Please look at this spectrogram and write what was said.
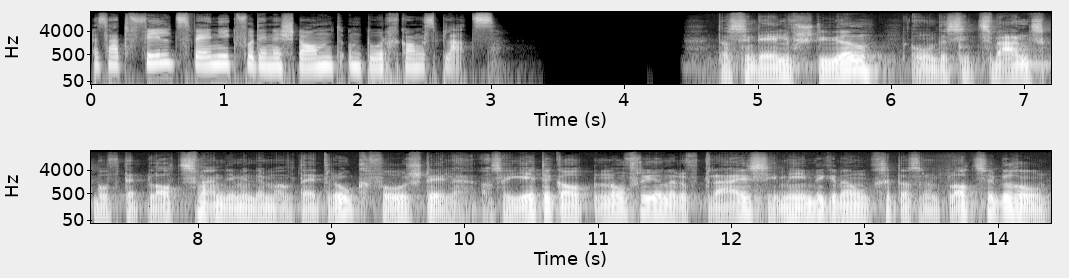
es hat viel zu wenig von diesen Stand- und Durchgangsplätzen. Das sind elf Stühle und es sind 20, die auf den Platz wollen. Ich muss mir mal den Druck vorstellen. Also jeder geht noch früher auf die Reise im Hintergedanken, dass er einen Platz bekommt.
